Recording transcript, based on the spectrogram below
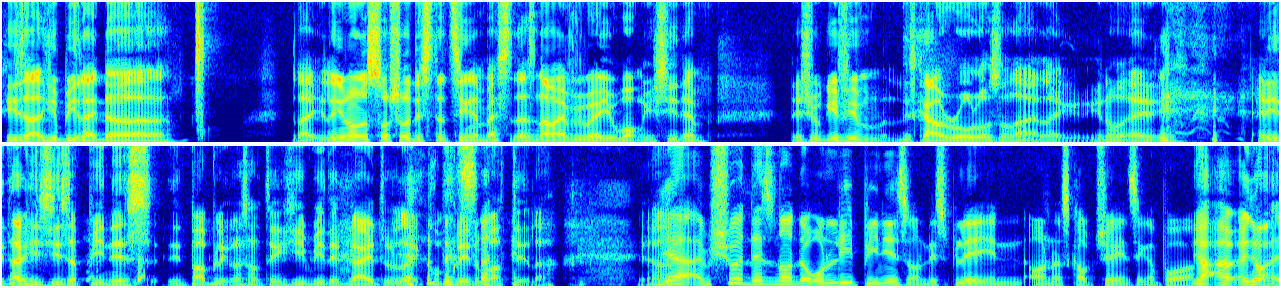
He's uh, he'll be like the like you know the social distancing ambassadors. Now everywhere you walk, you see them. They should give him this kind of role also, lah. Like you know, any, anytime he sees a penis in public or something, he be the guy to like complain about it, lah. Yeah. Yeah, I'm sure that's not the only penis on display in on a sculpture in Singapore. Yeah, I, I know. I,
